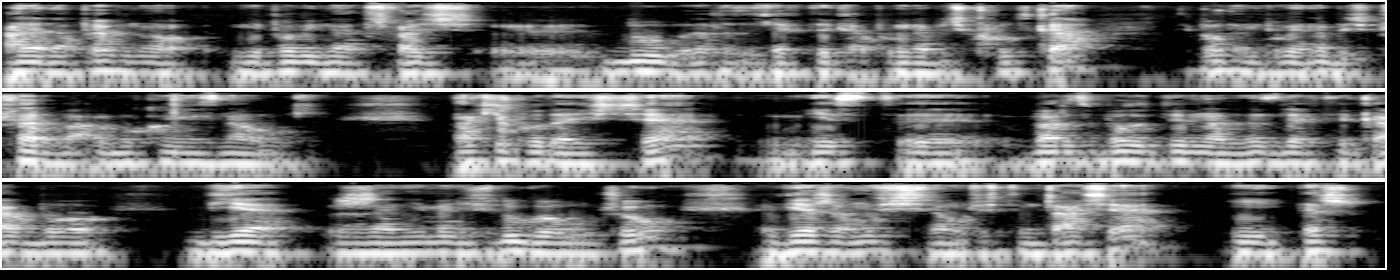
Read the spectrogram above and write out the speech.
ale na pewno nie powinna trwać y, długo ta dyslektyka, powinna być krótka i potem powinna być przerwa albo koniec nauki. Takie podejście jest y, bardzo pozytywna dla dyslektyka, bo wie, że nie będzie się długo uczył, wie, że musi się nauczyć w tym czasie i też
